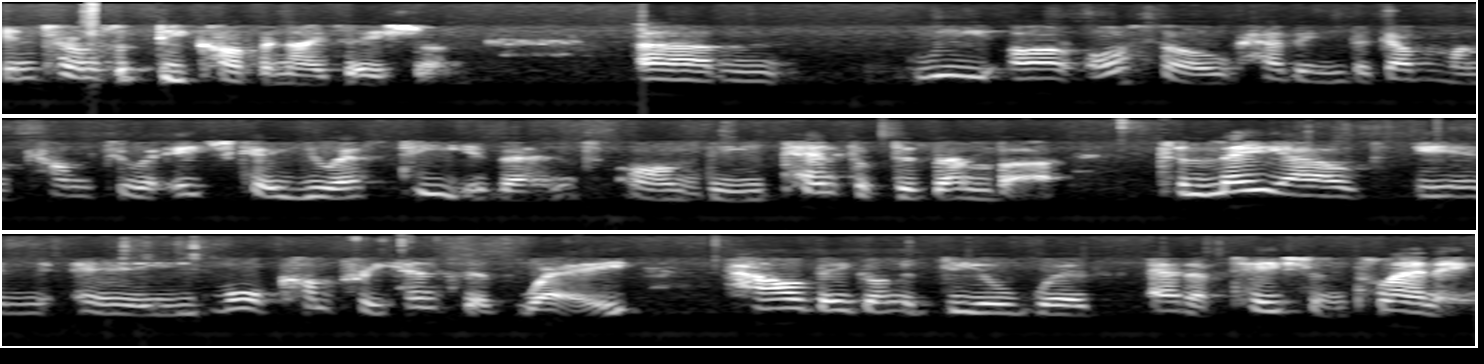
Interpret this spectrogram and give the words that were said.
in terms of decarbonization. Um, we are also having the government come to a HKUST event on the 10th of December to lay out in a more comprehensive way how they're going to deal with adaptation planning.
